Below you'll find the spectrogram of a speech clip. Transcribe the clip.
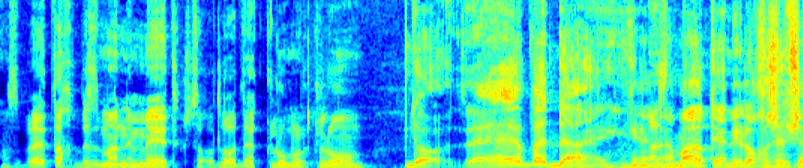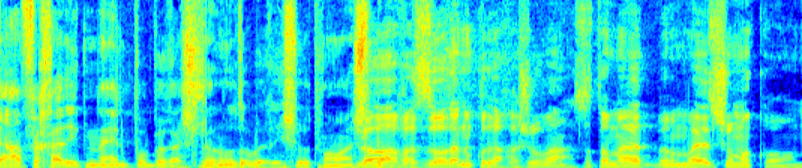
אז בטח בזמן אמת, כשאתה עוד לא יודע כלום על כלום, לא, זה ודאי, כן, אמרתי, אני לא חושב שאף אחד יתנהל פה ברשלנות או ברשעות, ממש לא. לא, אבל זאת הנקודה החשובה. זאת אומרת, באיזשהו מקום,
